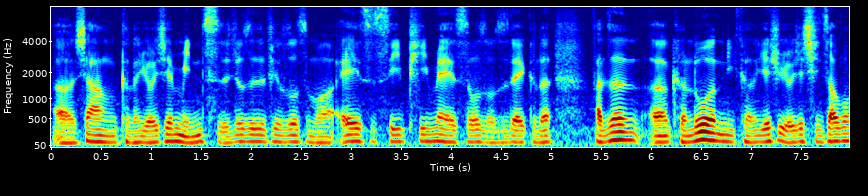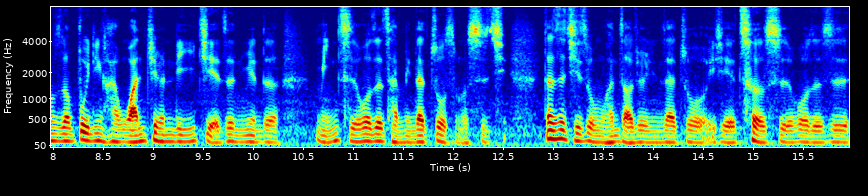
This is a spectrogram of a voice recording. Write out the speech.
呃，像可能有一些名词，就是比如说什么 ASC、PMAX 或什么之类，可能反正呃，可能如果你可能也许有一些行销公司都不一定还完全理解这里面的。名词或者产品在做什么事情，但是其实我们很早就已经在做一些测试，或者是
